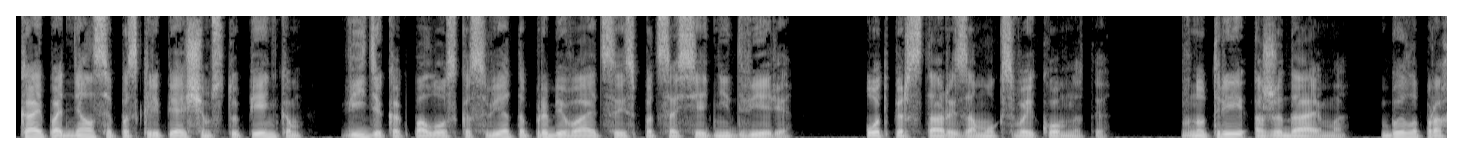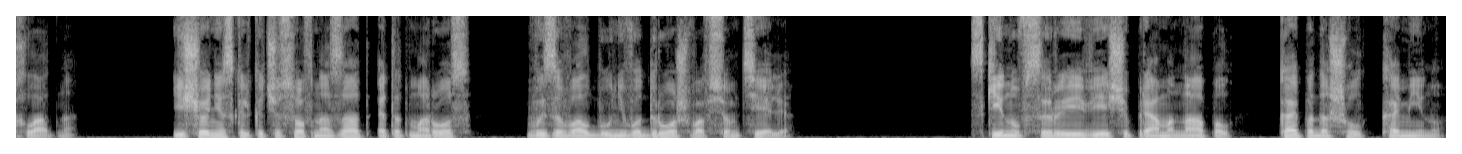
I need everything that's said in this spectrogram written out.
Кай поднялся по скрипящим ступенькам, видя, как полоска света пробивается из-под соседней двери. Отпер старый замок своей комнаты. Внутри, ожидаемо, было прохладно. Еще несколько часов назад этот мороз вызывал бы у него дрожь во всем теле. Скинув сырые вещи прямо на пол, Кай подошел к камину.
